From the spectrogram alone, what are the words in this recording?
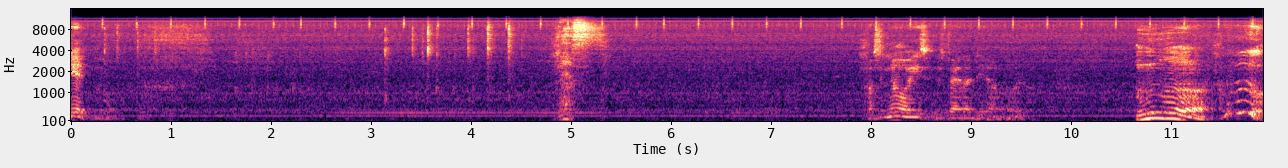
did. Yes. I said no. he's, a bad idea. Mmm. Ooh.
